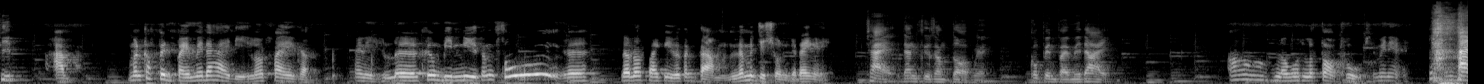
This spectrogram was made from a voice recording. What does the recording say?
ผิดอะมันก็เป็นไปไม่ได้ดิรถไฟกับไอ้นี่เออเครื่องบินนี่ต้องสูงเออแล้วรถไฟก็อยู่ต้องต่ำแล้วมันจะชนกันได้ไง ใช่นั่นคือคำตอบไงก็เป็นไปไม่ได้ อ๋อเราเราตอบถูกใช่ไหมเนี่ยใช่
